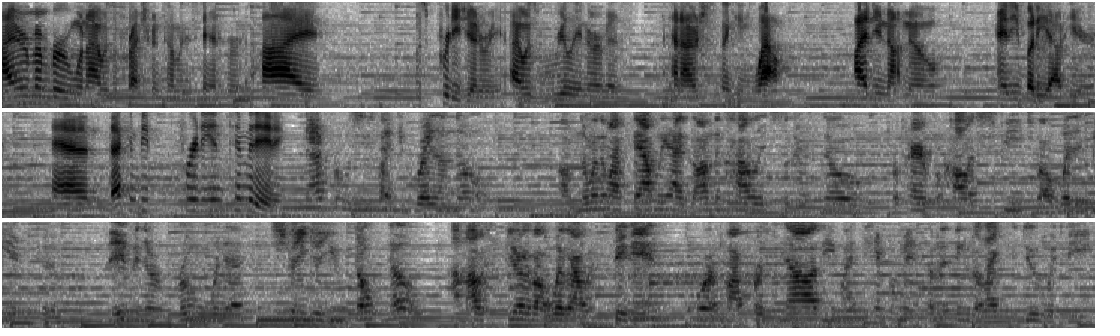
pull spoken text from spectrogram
I remember when I was a freshman coming to Stanford, I was pretty jittery. I was really nervous, and I was just thinking, wow, I do not know anybody out here. And that can be pretty intimidating. Stanford was just like the great unknown. Um, knowing that my family had gone to college, so there was no preparing for college speech about what it meant to live in a room with a stranger you don't know. Um, I was scared about whether I would fit in, or if my personality, my temperament, some of the things I like to do would be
